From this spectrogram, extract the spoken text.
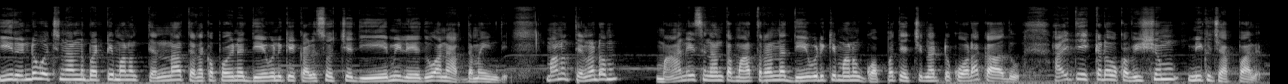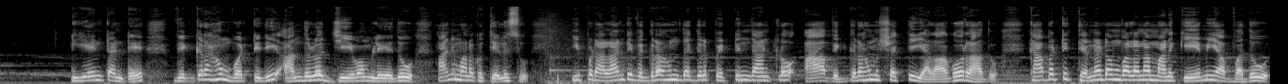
ఈ రెండు వచనాలను బట్టి మనం తిన్నా తినకపోయినా దేవునికి కలిసి వచ్చేది ఏమీ లేదు అని అర్థమైంది. మనం తినడం మానేసినంత మాత్రాన దేవుడికి మనం గొప్ప తెచ్చినట్టు కూడా కాదు. అయితే ఇక్కడ ఒక విషయం మీకు చెప్పాలి. ఏంటంటే విగ్రహం వట్టిది అందులో జీవం లేదు అని మనకు తెలుసు. ఇప్పుడు అలాంటి విగ్రహం దగ్గర పెట్టిన దాంట్లో ఆ విగ్రహం శక్తి ఎలాగో రాదు. కాబట్టి తినడం వలన మనకి అవ్వదు.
